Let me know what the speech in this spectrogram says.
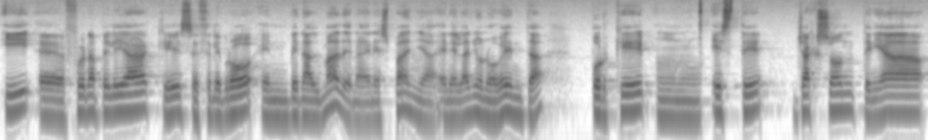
y eh, fue una pelea que se celebró en Benalmádena, en España, en el año 90, porque mm, este Jackson tenía,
